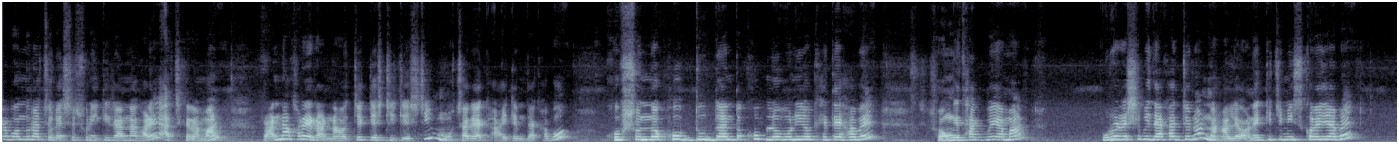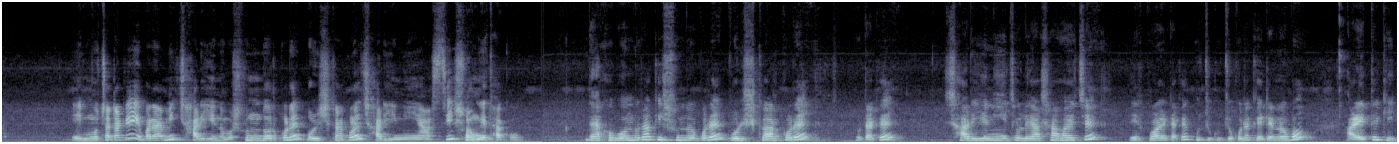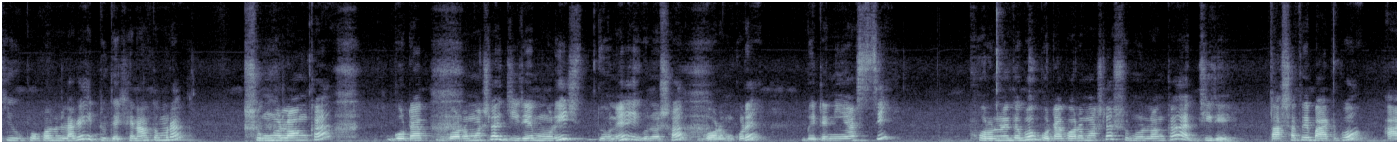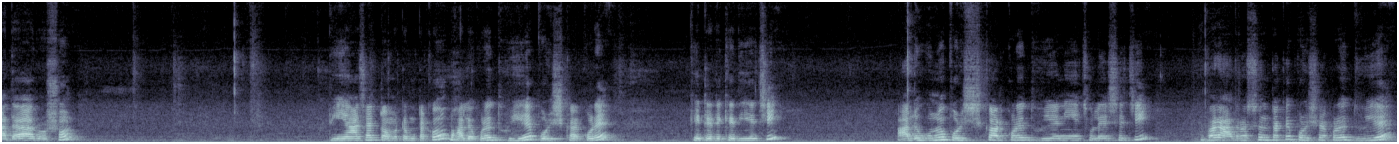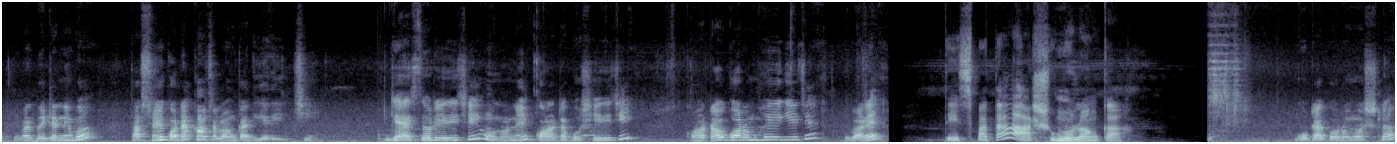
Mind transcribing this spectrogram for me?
আর বন্ধুরা, চলে এসে সুনীতি রান্নাঘরে। আজকের আমার রান্নাঘরে রান্না হচ্ছে টেস্টি টেস্টি মোচার এক আইটেম দেখাবো। খুব সুন্দর, খুব দুর্দান্ত, খুব লোভনীয় খেতে হবে। সঙ্গে থাকবে আমার পুরো রেসিপি দেখার জন্য, নাহলে অনেক কিছু মিস করে যাবে। এই মোচাটাকে এবারে আমি ছাড়িয়ে নেব, সুন্দর করে, পরিষ্কার করে ছাড়িয়ে নিয়ে আসছি, সঙ্গে থাকো। দেখো বন্ধুরা, কি সুন্দর করে পরিষ্কার করে ওটাকে ছাড়িয়ে নিয়ে চলে আসা হয়েছে। এরপর এটাকে কুচু কুচু করে কেটে নেব। আর এতে কী কী উপকরণ লাগে একটু দেখে নাও তোমরা। শুকনো লঙ্কা, গোটা গরম মশলা, জিরে, মরিচ, ধনে, এগুলো সব গরম করে বেটে নিয়ে আসছি। ফোড়নে দেবো গোটা গরম মশলা, শুকনো লঙ্কা আর জিরে। তার সাথে বাটবো আদা, রসুন, পেঁয়াজ আর টমেটোটাকেও ভালো করে ধুয়ে পরিষ্কার করে কেটে রেখে দিয়েছি। আলুগুলো পরিষ্কার করে ধুয়ে নিয়ে চলে এসেছি। এবার আদা রসুনটাকে পরিষ্কার করে ধুয়ে এবার বেটে নেব। তার সঙ্গে কটা কাঁচা লঙ্কা দিয়ে দিচ্ছি। গ্যাস ধরিয়ে দিয়েছি, উনুনে কড়াটা বসিয়ে দিয়েছি। কড়াটাও গরম হয়ে গিয়েছে। এবারে তেজপাতা আর শুকনো লঙ্কা। গোটা গরম মশলা,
